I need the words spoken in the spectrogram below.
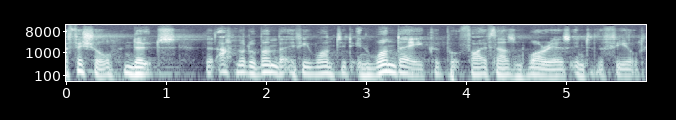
official notes that Ahmadou Bamba, if he wanted, in one day could put 5,000 warriors into the field.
